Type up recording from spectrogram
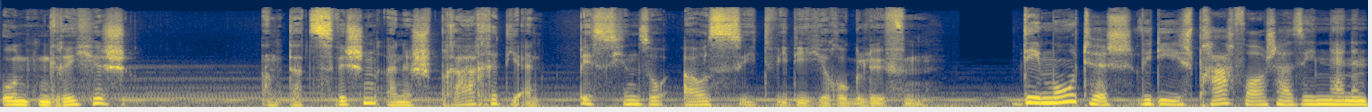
unten Griechisch und dazwischen eine Sprache, die ein bisschen so aussieht wie die Hieroglyphen. Demotisch, wie die Sprachforscher sie nennen,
